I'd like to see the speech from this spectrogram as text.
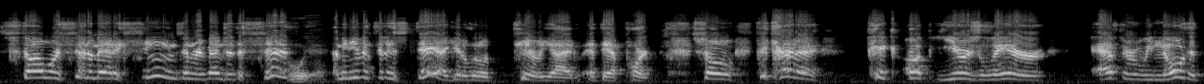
Star Wars cinematic scenes in Revenge of the Sith. Oh, yeah. I mean, even to this day, I get a little teary eyed at that part. So to kind of pick up years later, after we know that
